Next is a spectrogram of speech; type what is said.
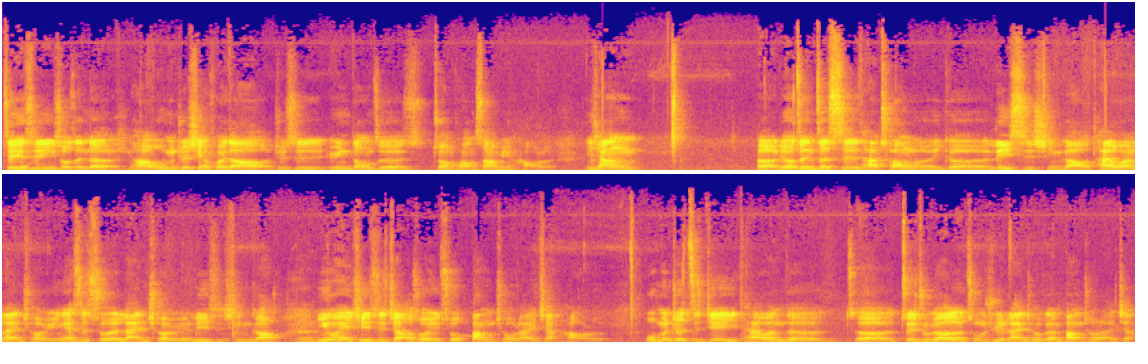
这件事情说真的，然后我们就先回到就是运动这个状况上面好了。你像。呃，刘真这次他创了一个历史新高，台湾篮球员应该是所谓篮球员历史新高。因为其实假如说你说棒球来讲好了，我们就直接以台湾的呃最主要的族群篮球跟棒球来讲，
